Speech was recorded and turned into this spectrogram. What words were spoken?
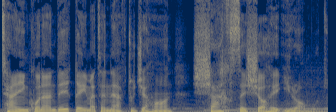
تعیین کننده قیمت نفت تو جهان شخص شاه ایران بود.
